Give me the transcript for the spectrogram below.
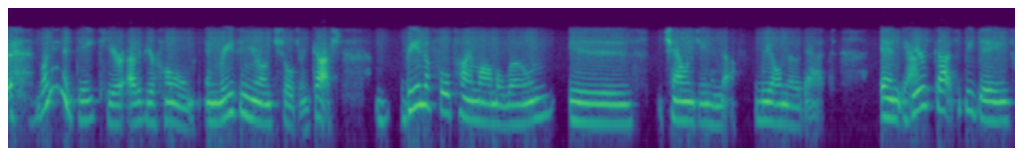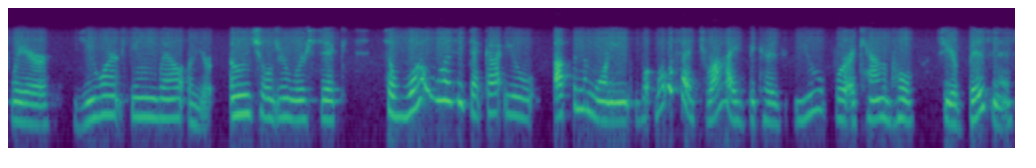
running a daycare out of your home and raising your own children, gosh, being a full time mom alone is challenging enough. We all know that. And yeah. there's got to be days where you weren't feeling well or your own children were sick. So, what was it that got you up in the morning? What, what was that drive? Because you were accountable to your business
